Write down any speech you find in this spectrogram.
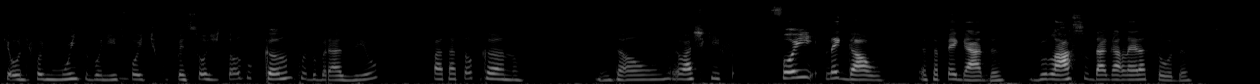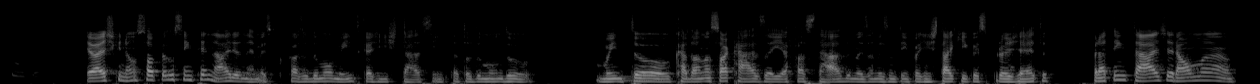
que onde foi muito bonito foi tipo pessoas de todo canto do Brasil para estar tá tocando então eu acho que foi legal essa pegada do laço da galera toda eu acho que não só pelo centenário, né? Mas por causa do momento que a gente tá, assim, que tá todo mundo muito. cada um na sua casa e afastado, mas ao mesmo tempo a gente tá aqui com esse projeto para tentar gerar uma,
